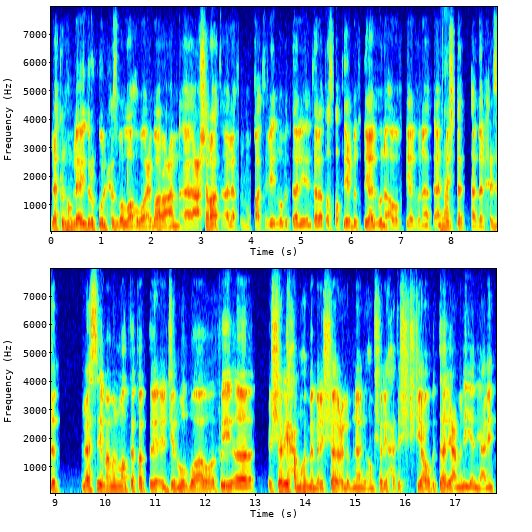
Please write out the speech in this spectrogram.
لكن هم لا يدركون حزب الله هو عبارة عن آه، عشرات آلاف المقاتلين وبالتالي أنت لا تستطيع باغتيال هنا أو اغتيال هناك أن نعم. تشتت هذا الحزب لا سيما من منطقة الجنوب وفي آه، الشريحة مهمة من الشارع اللبناني هم شريحة الشيعة وبالتالي عمليا يعني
